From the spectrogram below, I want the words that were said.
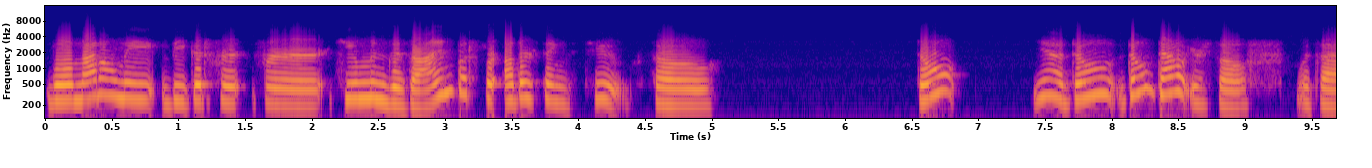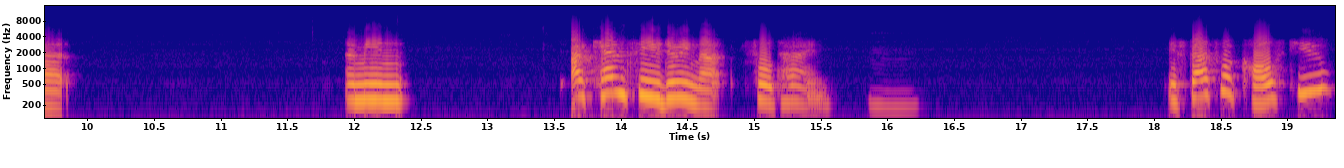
will not only be good for, for human design, but for other things too. So don't, yeah, don't, don't doubt yourself with that. I mean, I can see you doing that full time. Mm. If that's what calls to you,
